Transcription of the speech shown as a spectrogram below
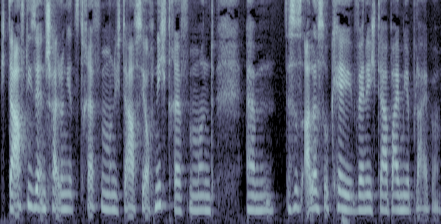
ich darf diese Entscheidung jetzt treffen und ich darf sie auch nicht treffen und ähm, das ist alles okay, wenn ich da bei mir bleibe.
